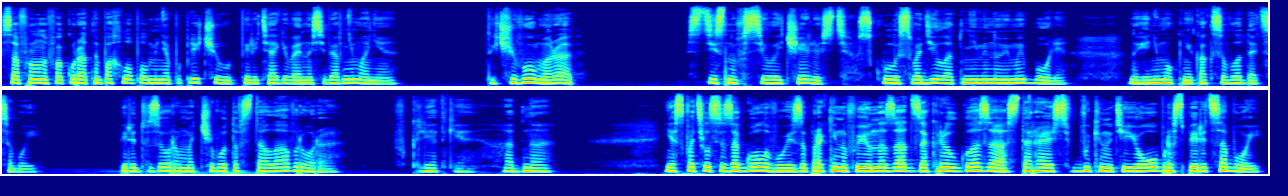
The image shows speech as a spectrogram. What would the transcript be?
Сафронов аккуратно похлопал меня по плечу, перетягивая на себя внимание. «Ты чего, Марат?» Стиснув силой челюсть, скулы сводила от неминуемой боли, но я не мог никак совладать с собой. Перед взором от чего-то встала Аврора. В клетке. Одна. Я схватился за голову и, запрокинув ее назад, закрыл глаза, стараясь выкинуть ее образ перед собой.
